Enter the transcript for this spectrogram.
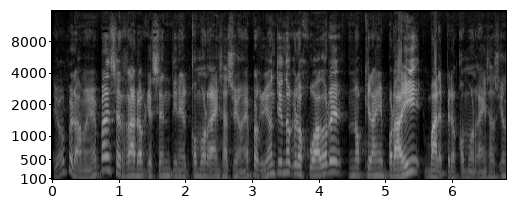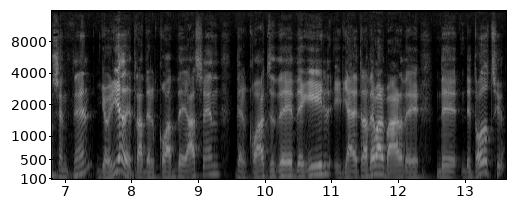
Tío, pero a mí me parece raro que Sentinel como organización, ¿eh? Porque yo entiendo que los jugadores no quieran ir por ahí, vale, pero como organización Sentinel, yo iría detrás del coach de Ascent, del coach de, de Gil, iría detrás de Barbar, de, de, de todos, tío.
